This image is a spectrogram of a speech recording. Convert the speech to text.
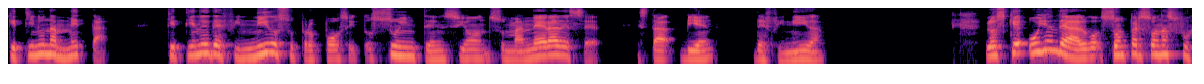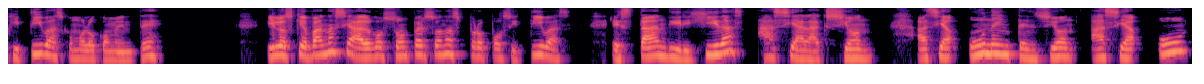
que tiene una meta, que tiene definido su propósito, su intención, su manera de ser. Está bien definida. Los que huyen de algo son personas fugitivas, como lo comenté. Y los que van hacia algo son personas propositivas, están dirigidas hacia la acción, hacia una intención, hacia un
